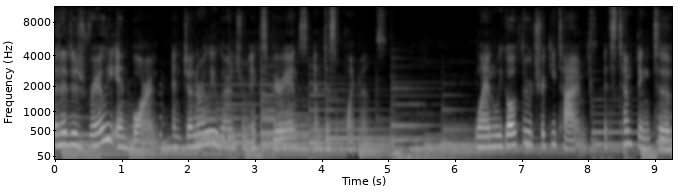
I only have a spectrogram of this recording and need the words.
then it is rarely inborn and generally learned from experience and disappointments. When we go through tricky times, it's tempting to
